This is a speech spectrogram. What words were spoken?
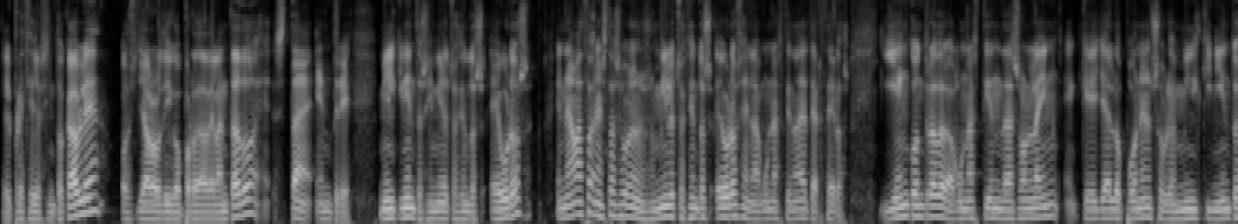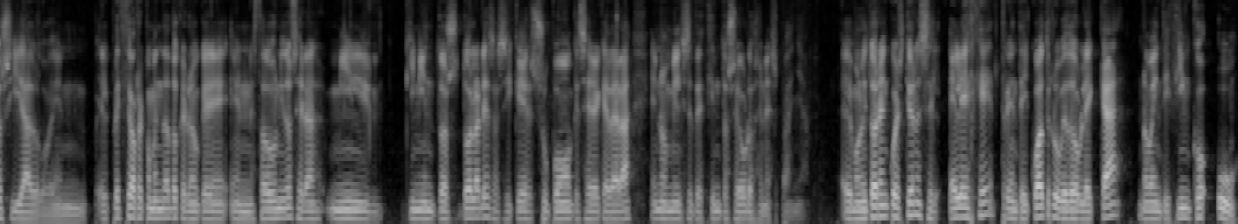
El precio es intocable, os ya lo digo por adelantado, está entre 1.500 y 1.800 euros. En Amazon está sobre unos 1.800 euros en algunas tiendas de terceros. Y he encontrado algunas tiendas online que ya lo ponen sobre 1.500 y algo. En el precio recomendado creo que en Estados Unidos era 1.500 dólares, así que supongo que se quedará en unos 1.700 euros en España. El monitor en cuestión es el LG 34WK95U.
